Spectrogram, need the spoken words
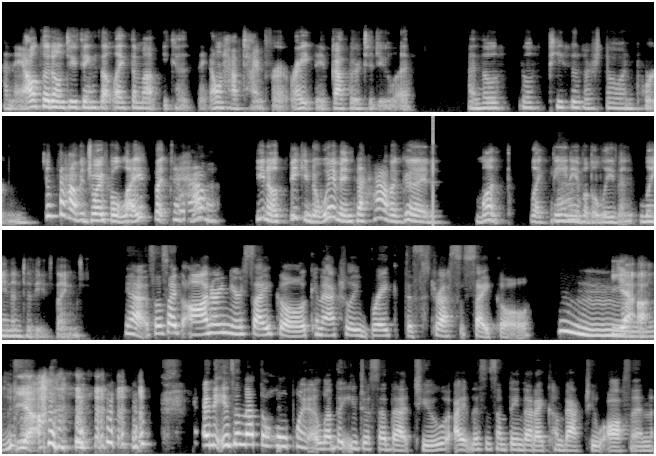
and they also don't do things that light them up because they don't have time for it right? They've got their to-do list. And those those pieces are so important just to have a joyful life but to yeah. have you know speaking to women to have a good month like being yeah. able to lean in, lean into these things. Yeah so it's like honoring your cycle can actually break the stress cycle. Hmm. yeah yeah. And isn't that the whole point? I love that you just said that too. I this is something that i come back to often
